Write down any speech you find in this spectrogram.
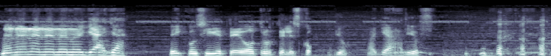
No, no, no, no, no, ya, ya. Ve y consíguete otro telescopio. Allá, adiós.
